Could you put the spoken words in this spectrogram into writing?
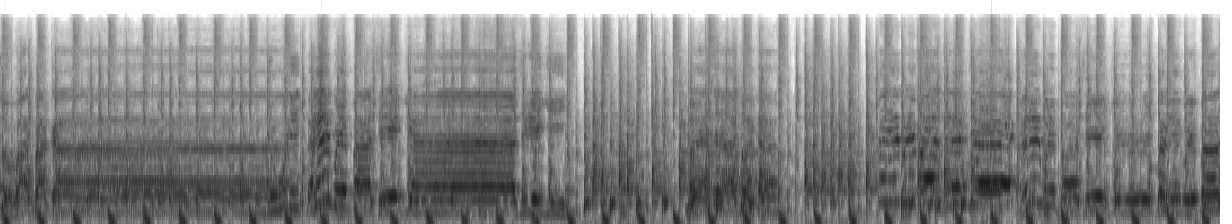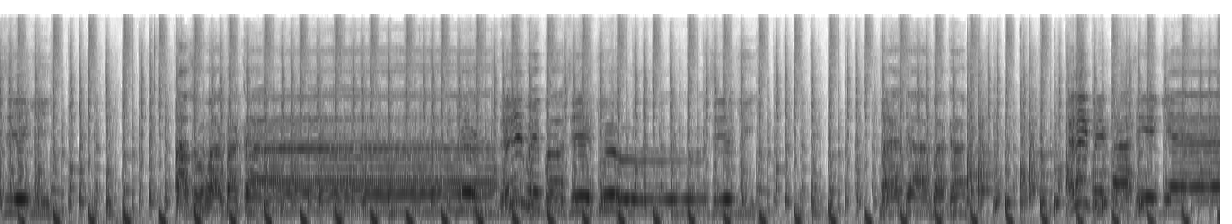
to bagbaka. Duwuli gbẹlẹgbẹ pa siregi aa siregi. Gbẹdẹ abaka. Gbẹlẹgbẹ pa siregi gbẹlẹgbẹ pa siregi gbẹlẹgbẹ pa siregi. Aso bagbaka. Gbẹlẹgbẹ pa siregi o siregi. Gbẹdẹ abaka. Gbẹlẹgbẹ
